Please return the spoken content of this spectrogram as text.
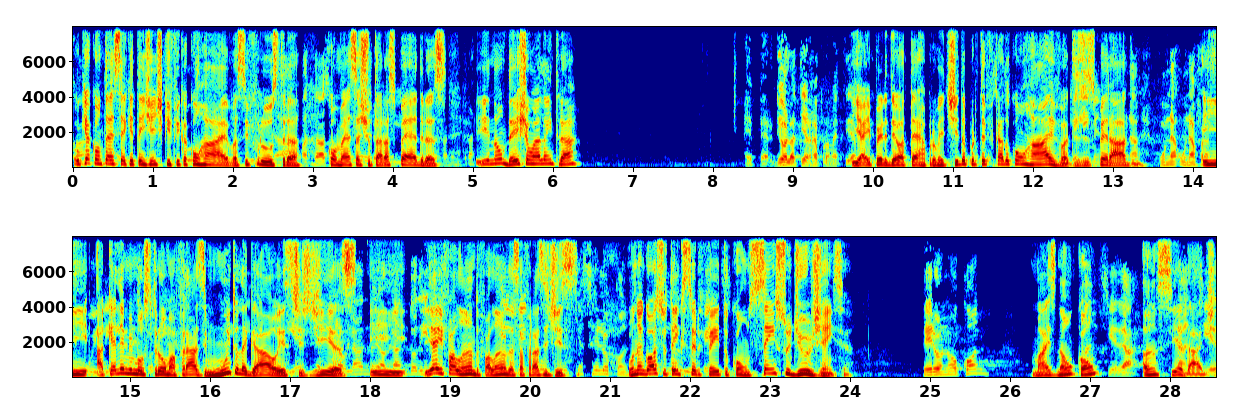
O que acontece é que tem gente que fica com raiva, se frustra, começa a chutar as pedras e não deixam ela entrar. E aí perdeu a terra prometida por ter ficado com raiva, desesperado. E a Kelly me mostrou uma frase muito legal estes dias. E, e aí, falando, falando, essa frase diz: O negócio tem que ser feito com senso de urgência. Mas não com ansiedade.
